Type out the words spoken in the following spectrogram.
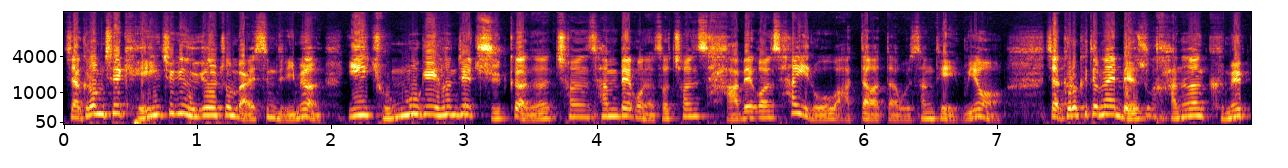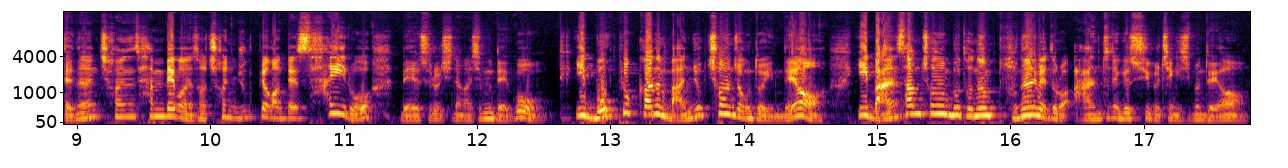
자, 그럼 제 개인적인 의견을 좀 말씀드리면 이 종목의 현재 주가는 1,300원에서 1,400원 사이로 왔다 갔다 하고 있는 상태이고요. 자, 그렇기 때문에 매수가 가능한 금액대는 1,300원에서 1,600원대 사이로 매수를 진행하시면 되고 이 목표가는 16,000원 정도인데요. 이 13,000원부터는 분할 매도로 안전하게 수익을 챙기시면 돼요.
